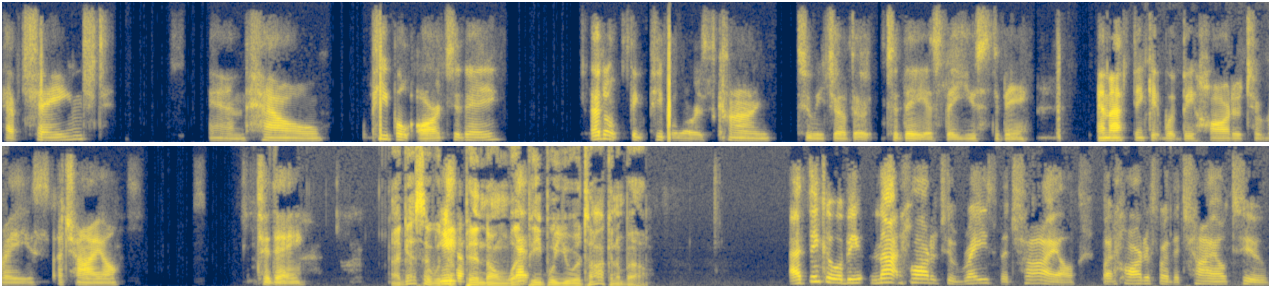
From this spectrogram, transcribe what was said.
have changed and how people are today. I don't think people are as kind to each other today as they used to be. And I think it would be harder to raise a child today. I guess it would Yeah. depend on what That- people you were talking about. I think it would be not harder to raise the child, but harder for the child to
